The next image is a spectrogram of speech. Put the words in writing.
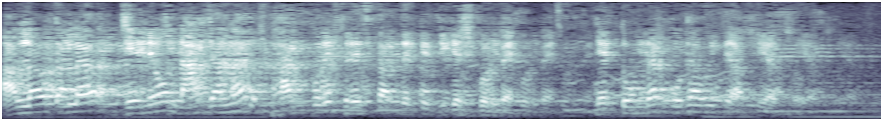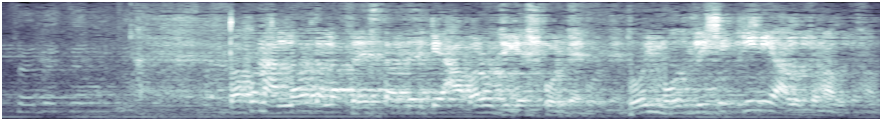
আল্লাহ তাআলা জেনেও না জানার ভাগ করে ফেরেশতাদেরকে জিজ্ঞেস করবে যে তোমরা কোথা হইতে আসিয়াছ? তখন আল্লাহ তাআলা ফেরেশতাদেরকে আবারও জিজ্ঞেস করবেন ওই মজলিসে কি নিয়ে আলোচনা হচ্ছিল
